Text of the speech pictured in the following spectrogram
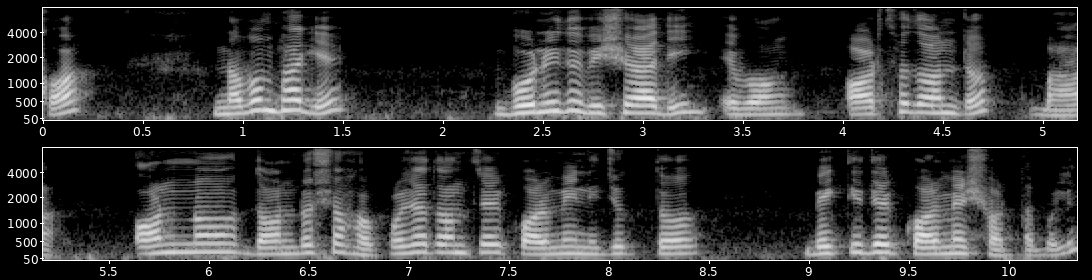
ক, নবম ভাগে বর্ণিত বিষয়াদি এবং অর্থদণ্ড বা অন্য দণ্ডসহ প্রজাতন্ত্রের কর্মে নিযুক্ত ব্যক্তিদের কর্মের শর্তাবলী।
